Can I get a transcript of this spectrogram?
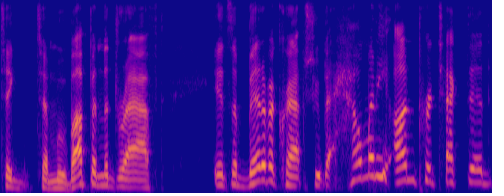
to to move up in the draft. It's a bit of a crapshoot, but how many unprotected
